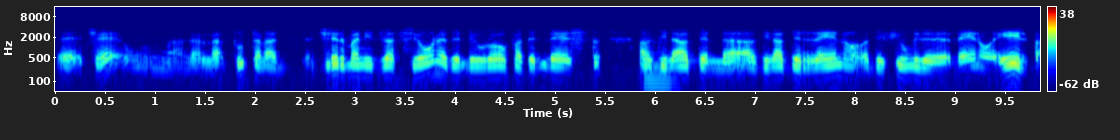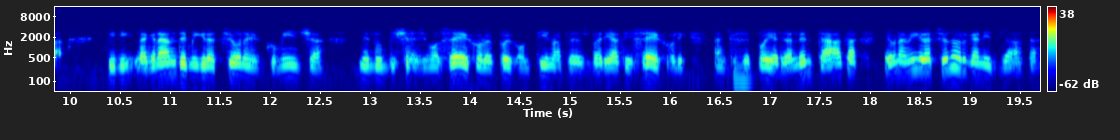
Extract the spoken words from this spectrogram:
eh, c'è una, la, la, tutta la germanizzazione dell'Europa dell'Est al di là del, al di là del Reno, dei fiumi del Reno e Elba. Quindi la grande migrazione che comincia nell'undicesimo secolo e poi continua per svariati secoli, anche se poi è rallentata, è una migrazione organizzata.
